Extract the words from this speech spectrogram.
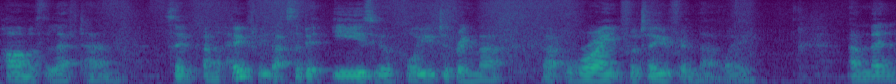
palm of the left hand. So, and hopefully that's a bit easier for you to bring that, that right foot over in that way. And then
